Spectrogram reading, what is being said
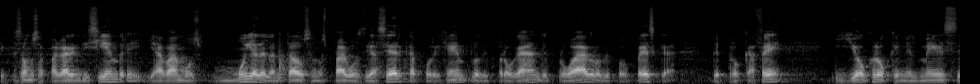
Empezamos a pagar en diciembre, ya vamos muy adelantados en los pagos de Acerca, por ejemplo, de Progan, de Proagro, de Propesca, de Procafé, y yo creo que en el mes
